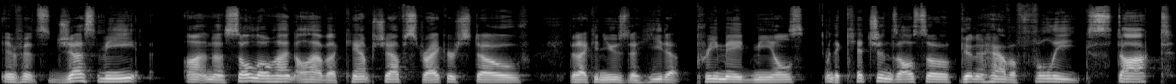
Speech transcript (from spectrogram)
if it's just me on a solo hunt, I'll have a Camp Chef striker stove that I can use to heat up pre made meals. The kitchen's also going to have a fully stocked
